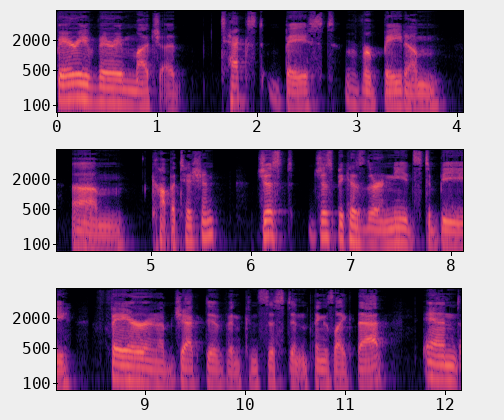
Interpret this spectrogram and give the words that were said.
very very much a text based verbatim um, competition. Just just because there needs to be fair and objective and consistent and things like that. And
